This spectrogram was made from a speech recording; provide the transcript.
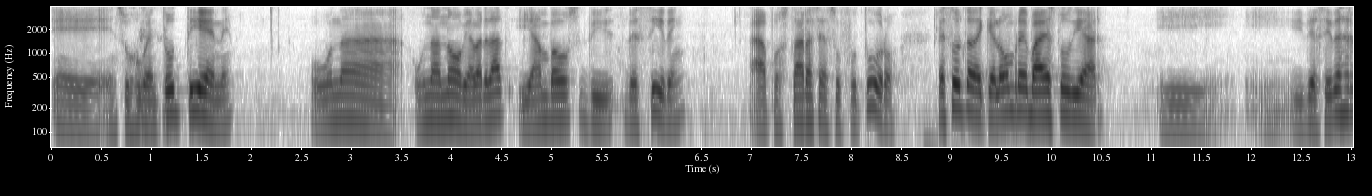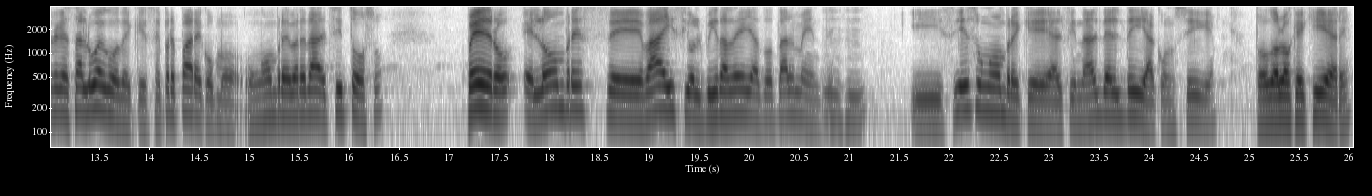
Eh, en su juventud tiene una, una novia, ¿verdad? Y ambos deciden apostar hacia su futuro. Resulta de que el hombre va a estudiar y, y- y decide regresar luego de que se prepare como un hombre, ¿verdad? Exitoso, pero el hombre se va y se olvida de ella totalmente. Y sí es un hombre que al final del día consigue todo lo que quiere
